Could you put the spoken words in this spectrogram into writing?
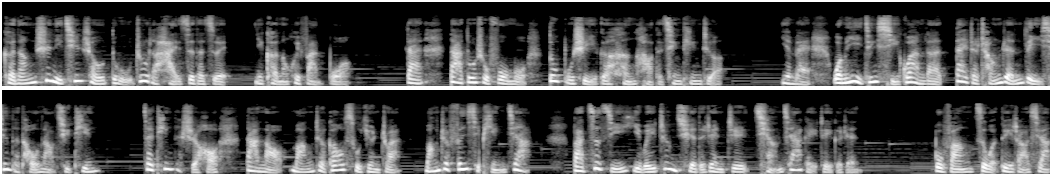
可能是你亲手堵住了孩子的嘴，你可能会反驳。但大多数父母都不是一个很好的倾听者，因为我们已经习惯了带着成人理性的头脑去听，在听的时候，大脑忙着高速运转，忙着分析评价，把自己以为正确的认知强加给这个人。不妨自我对照下，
